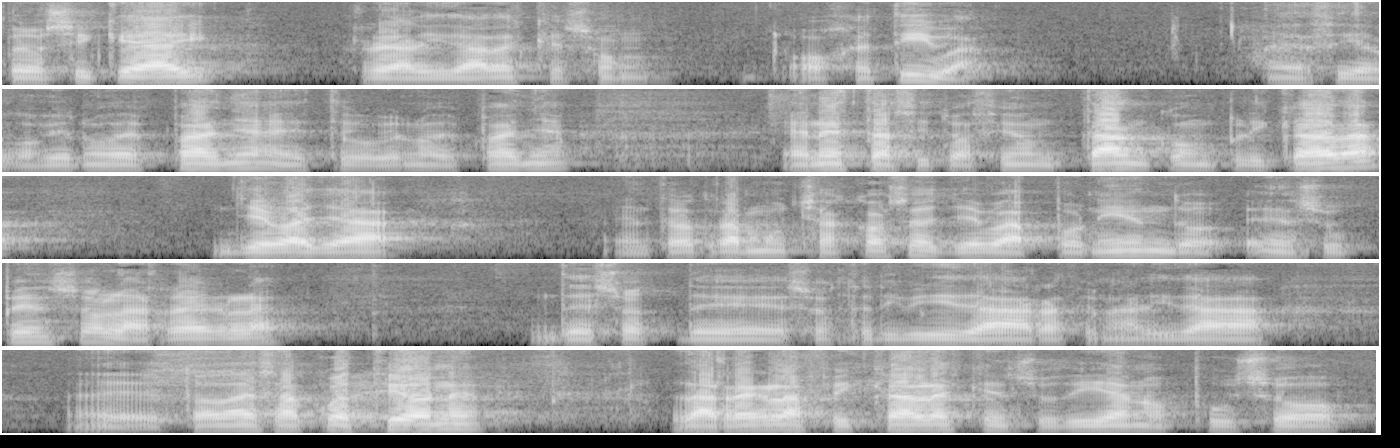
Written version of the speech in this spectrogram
Pero sí que hay realidades que son objetivas. Es decir, el Gobierno de España, este Gobierno de España, en esta situación tan complicada, lleva ya, entre otras muchas cosas, lleva poniendo en suspenso las reglas de, sostenibilidad, racionalidad, eh, todas esas cuestiones, las reglas fiscales que en su día nos puso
